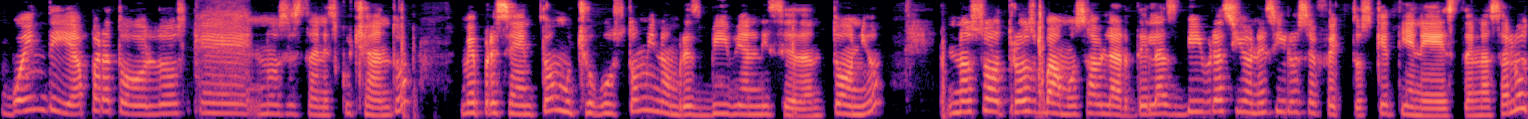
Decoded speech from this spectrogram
Buen día para todos los que nos están escuchando. Me presento, mucho gusto, mi nombre es Vivian Liceda Antonio. Nosotros vamos a hablar de las vibraciones y los efectos que tiene esta en la salud.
